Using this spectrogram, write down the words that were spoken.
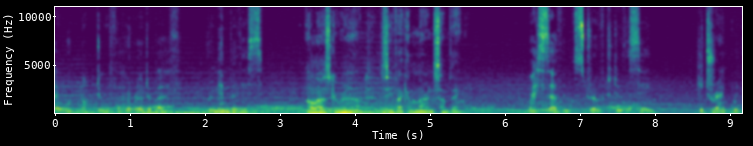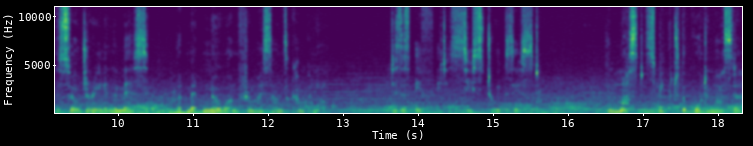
I would not do for Herodoberth. Remember this. I'll ask around, see if I can learn something. My servant strove to do the same. He drank with the soldiery in the mess, but met no one from my son's company. It is as if it has ceased to exist. You must speak to the quartermaster.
